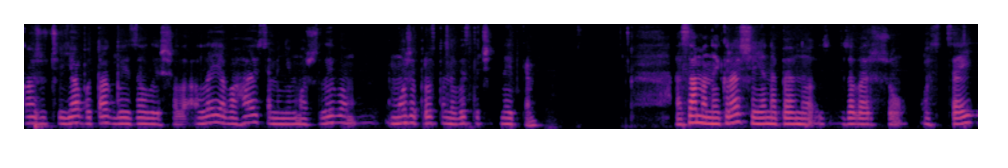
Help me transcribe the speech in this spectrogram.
кажучи, я б отак би і залишила. Але я вагаюся, мені можливо, може просто не вистачить нитки. А саме найкраще я, напевно, завершу ось цей,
